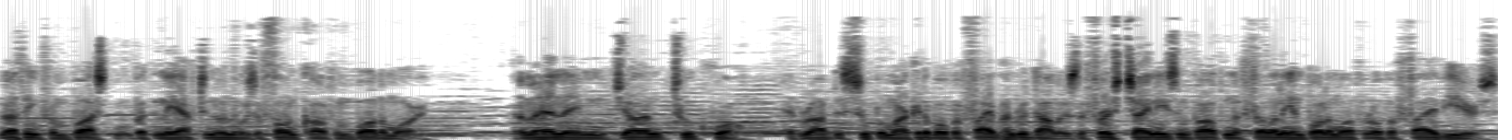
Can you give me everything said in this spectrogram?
Nothing from Boston, but in the afternoon there was a phone call from Baltimore. A man named John Tu Kuo had robbed a supermarket of over $500, the first Chinese involved in a felony in Baltimore for over five years.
